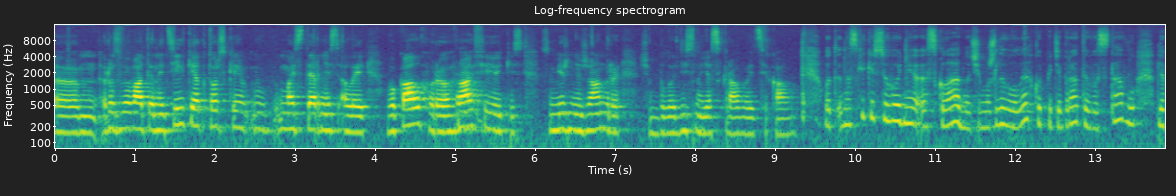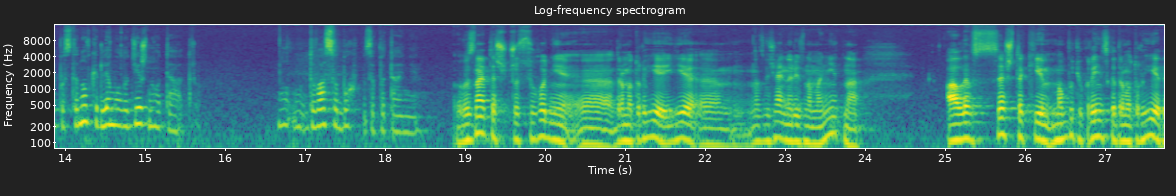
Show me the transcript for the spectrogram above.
ем, розвивати не тільки акторську майстерність, але й вокал, хореографію, якісь суміжні жанри, щоб було дійсно яскраво і цікаво. От наскільки сьогодні е, складно чи можливо легко підібрати виставу для постановки для молодіжного театру? Ну, до вас обох запитання. Ви знаєте, що сьогодні е, драматургія є е, надзвичайно різноманітна, але все ж таки, мабуть, українська драматургія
